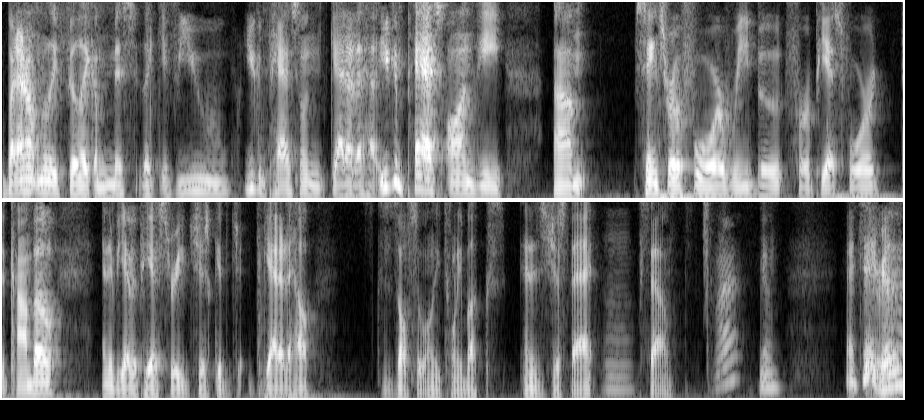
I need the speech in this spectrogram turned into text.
but I don't really feel like I'm miss. Like if you you can pass on Get Out of Hell, you can pass on the um, Saints Row Four reboot for PS4, the combo, and if you have a PS3, just get Get Out of Hell because it's also only twenty bucks, and it's just that. So All right. know, that's it, really.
